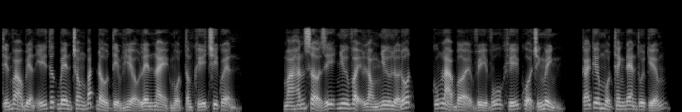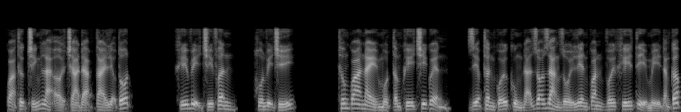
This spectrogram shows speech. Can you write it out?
tiến vào biển ý thức bên trong bắt đầu tìm hiểu lên này một tâm khí chi quyển. Mà hắn sở dĩ như vậy lòng như lửa đốt, cũng là bởi vì vũ khí của chính mình, cái kia một thanh đen túi kiếm, quả thực chính là ở trà đạp tài liệu tốt. Khí vị trí phân, hồn vị trí. Thông qua này một tấm khí chi quyển, diệp thần cuối cùng đã rõ ràng rồi liên quan với khí tỉ mỉ đẳng cấp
